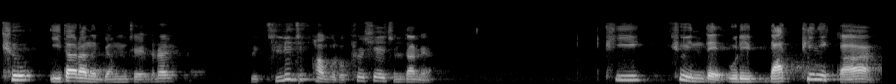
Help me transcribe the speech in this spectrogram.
Q이다라는 명제를 진리집합으로 표시해 준다면 P, Q인데 우리 P니까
